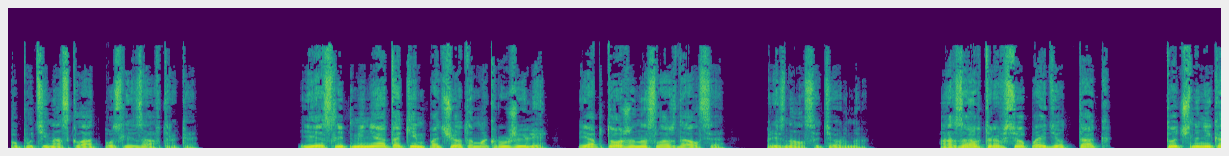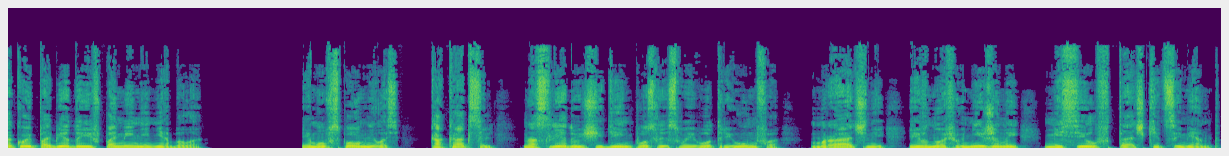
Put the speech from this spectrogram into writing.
по пути на склад после завтрака. «Если б меня таким почетом окружили, я б тоже наслаждался», — признался Тернер. «А завтра все пойдет так, точно никакой победы и в помине не было». Ему вспомнилось, как Аксель на следующий день после своего триумфа, мрачный и вновь униженный, месил в тачке цемент.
